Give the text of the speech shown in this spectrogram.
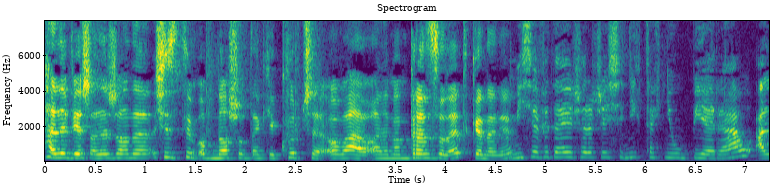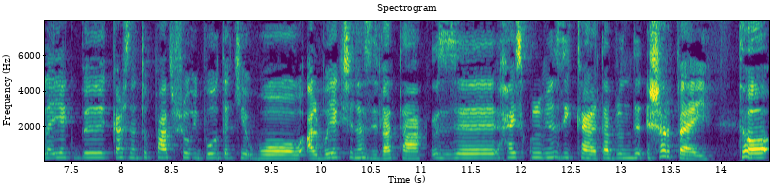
ale wiesz, ale że one się z tym obnoszą takie, kurcze, o wow, ale mam bransoletkę, no nie? Mi się wydaje, że raczej się nikt tak nie ubierał, ale jakby każdy na to patrzył i było takie wow, albo jak się nazywa ta z High School Musical, ta blondy... Sharpay. To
